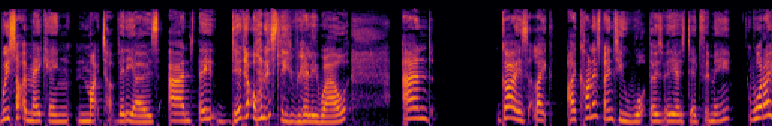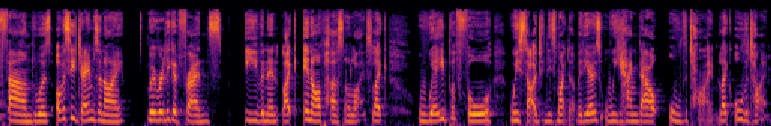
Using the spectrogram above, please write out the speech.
we started making mic'd up videos and they did honestly really well. And guys, like, I can't explain to you what those videos did for me. What I found was obviously James and I, we're really good friends even in like in our personal lives. Like way before we started doing these mic'd up videos, we hanged out all the time, like all the time.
